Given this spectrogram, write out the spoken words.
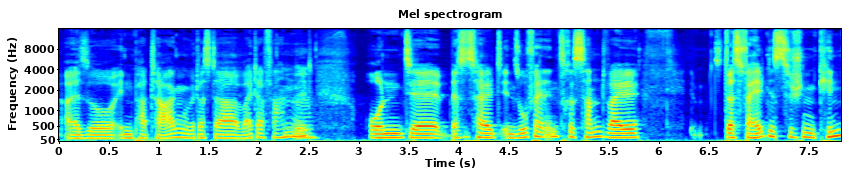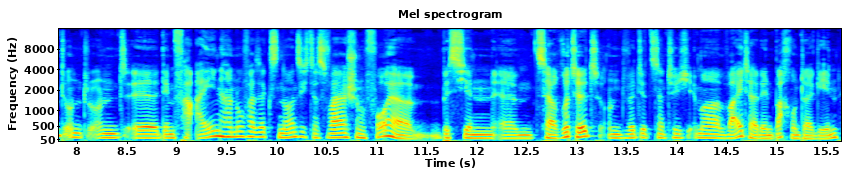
Also in ein paar Tagen wird das da weiter verhandelt. Und äh, das ist halt insofern interessant, weil das Verhältnis zwischen Kind und, und äh, dem Verein Hannover 96, das war ja schon vorher ein bisschen ähm, zerrüttet und wird jetzt natürlich immer weiter den Bach runtergehen,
